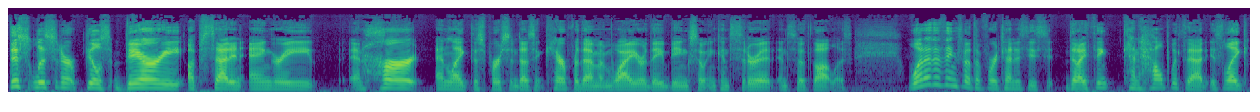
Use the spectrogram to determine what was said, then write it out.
This listener feels very upset and angry and hurt, and like this person doesn't care for them, and why are they being so inconsiderate and so thoughtless? One of the things about the four tendencies that I think can help with that is like,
